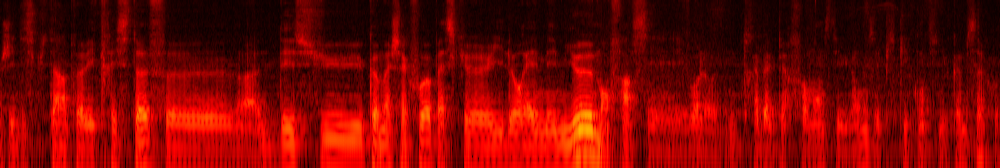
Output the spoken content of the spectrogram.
j'ai discuté un peu avec Christophe, euh, déçu comme à chaque fois parce qu'il aurait aimé mieux, mais enfin c'est voilà, très belle performance des U11 et puis qui continue comme ça. Quoi.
